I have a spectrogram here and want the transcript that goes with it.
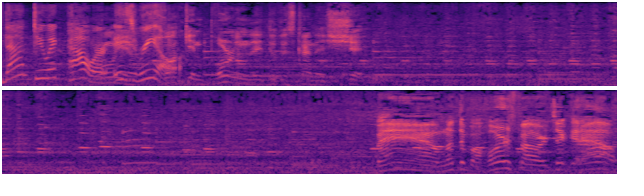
That Buick power Only is real. Fucking Portland, they do this kind of shit. Bam! Nothing but horsepower. Check it out.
